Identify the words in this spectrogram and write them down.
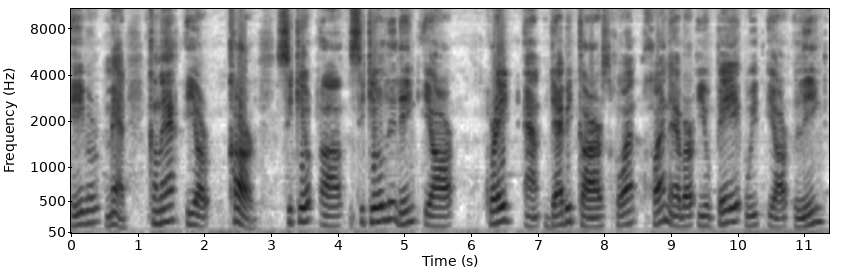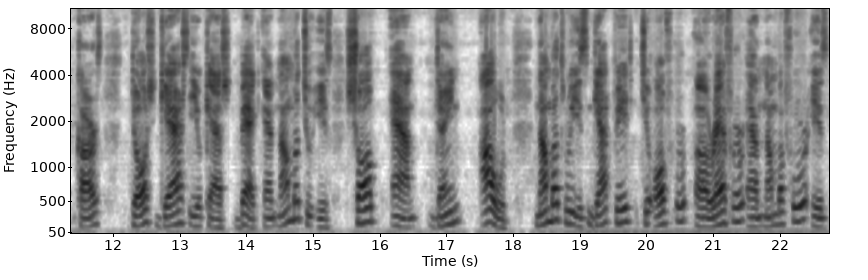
ever made connect your card. Secure uh, securely link your credit and debit cards when, whenever you pay with your linked cards Dosh gets your cash back. And number two is shop and dine out. Number three is get paid to offer uh, refer. And number four is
